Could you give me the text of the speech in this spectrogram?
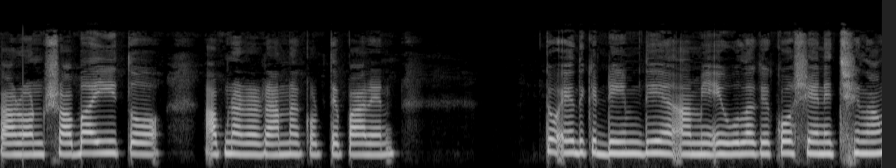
কারণ সবাই তো আপনারা রান্না করতে পারেন। তো এদিকে ডিম দিয়ে আমি এগুলাকে কষিয়ে নিচ্ছিলাম।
